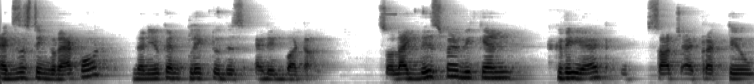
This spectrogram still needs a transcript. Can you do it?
existing record then you can click to this edit button. So like this way we can create such attractive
